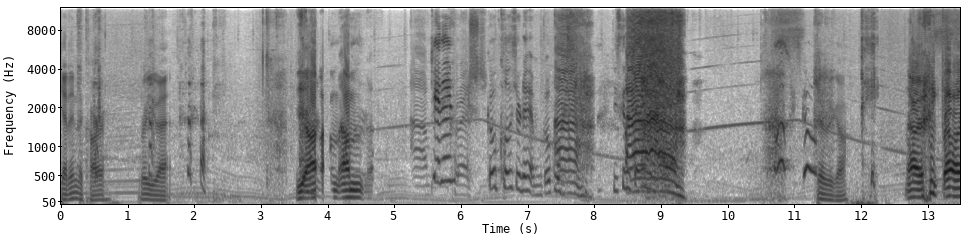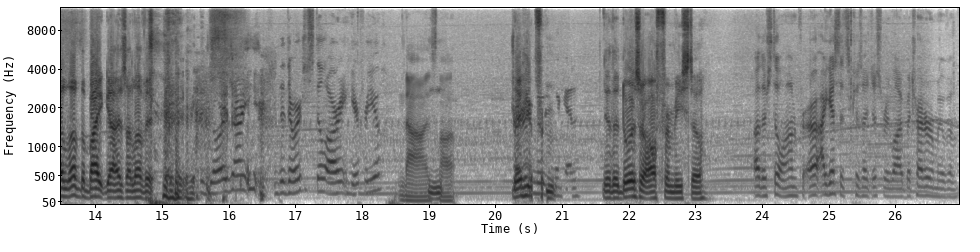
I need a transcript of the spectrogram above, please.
Get in the car. Where are you at? Yeah, I'm. I'm Get in! Go closer to him. Go closer. Ah. He's gonna. Ah. go. There we go. all right. Oh, I love the bike, guys. I love it. the doors aren't. Here. The doors still aren't here for you. Nah, it's Mm. not. They're here for me. again. Yeah, the doors are off for me still. Oh, they're still on for. Uh, I guess it's because I just relogged, but try to remove them.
